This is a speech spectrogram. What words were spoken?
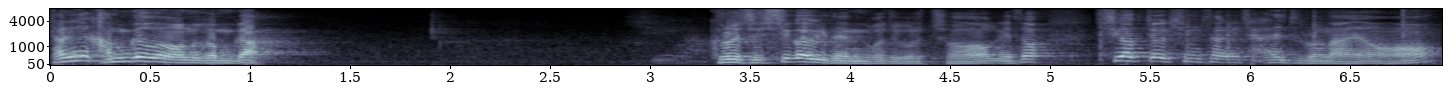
당연히 감각은 어느 감각? 그렇죠. 시각이 되는 거죠. 그렇죠. 그래서 시각적 심상이 잘 드러나요.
